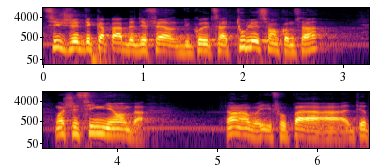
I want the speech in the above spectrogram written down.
Si j'étais capable de faire du colza tous les sons comme ça, moi je signe en bas. Non, non, il ne faut pas dire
